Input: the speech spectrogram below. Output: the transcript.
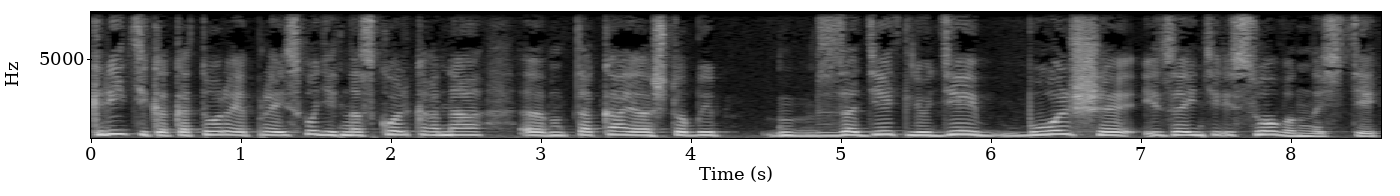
критика, которая происходит, насколько она э, такая, чтобы задеть людей больше заинтересованности.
